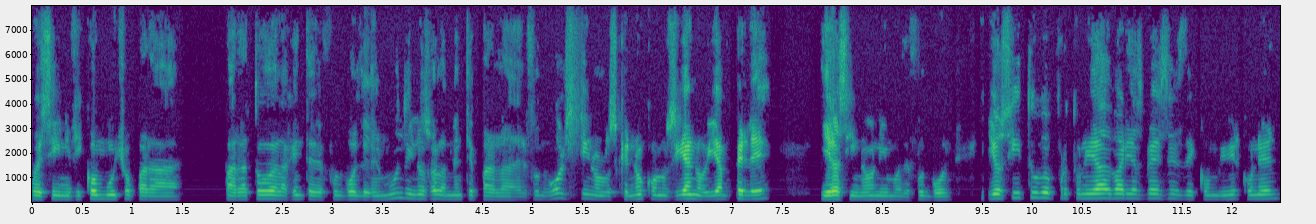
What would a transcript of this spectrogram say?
pues significó mucho para, para toda la gente de fútbol del mundo y no solamente para la del fútbol, sino los que no conocían oían Pelé y era sinónimo de fútbol. Yo sí tuve oportunidad varias veces de convivir con él,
